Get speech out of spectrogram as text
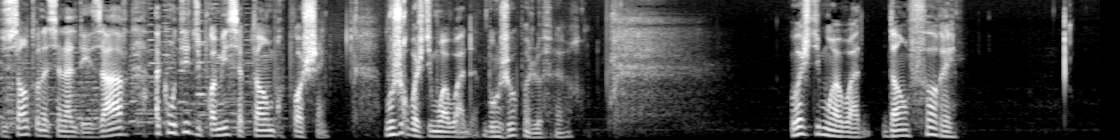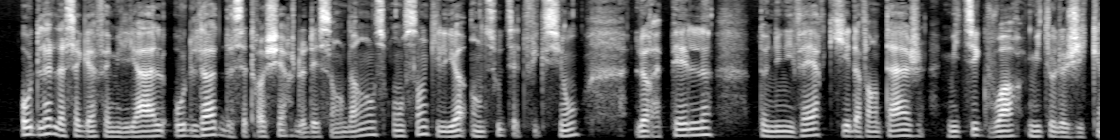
du Centre national des arts à compter du 1er septembre prochain. Bonjour Wajdi Mouawad. Bonjour Paul Lefebvre. Wajdi Mouawad, dans Forêt, au-delà de la saga familiale, au-delà de cette recherche de descendance, on sent qu'il y a en dessous de cette fiction le rappel d'un univers qui est davantage mythique, voire mythologique.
